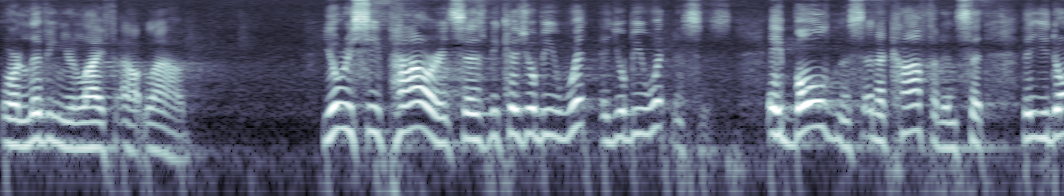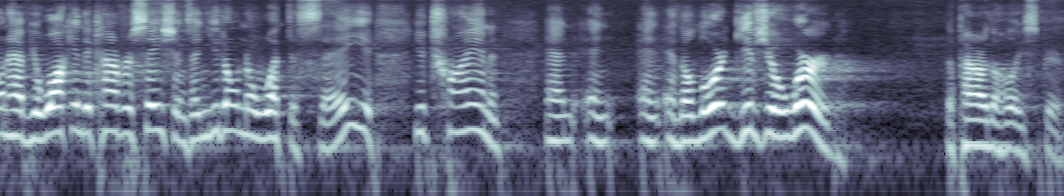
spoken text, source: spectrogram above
or living your life out loud. You'll receive power, it says, because you'll be, wit- you'll be witnesses a boldness and a confidence that, that you don't have. You walk into conversations and you don't know what to say. You, you're trying, and, and, and, and, the Lord gives you a word the power of the Holy Spirit.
